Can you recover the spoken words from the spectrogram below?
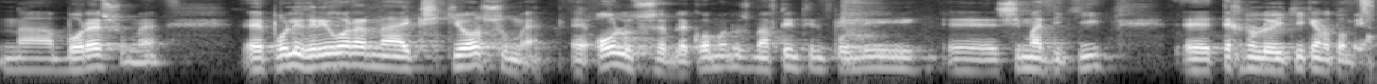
να μπορέσουμε πολύ γρήγορα να εξοικειώσουμε όλους τους εμπλεκόμενους με αυτήν την πολύ σημαντική τεχνολογική καινοτομία.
